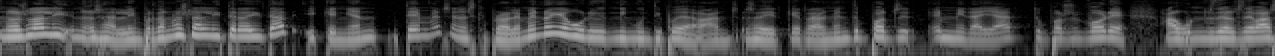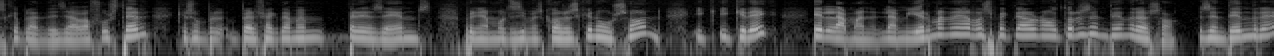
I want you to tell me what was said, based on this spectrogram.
no és la, no, o sea, l'important no és la literalitat i que n'hi ha temes en els que probablement no hi ha hagut ningú tipus d'abans. És a dir, que realment tu pots emmirallar, tu pots veure alguns dels debats que plantejava Fuster que són perfectament presents, però hi ha moltíssimes coses que no ho són. I, i crec que la, la millor manera de respectar un autor és entendre això. És entendre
